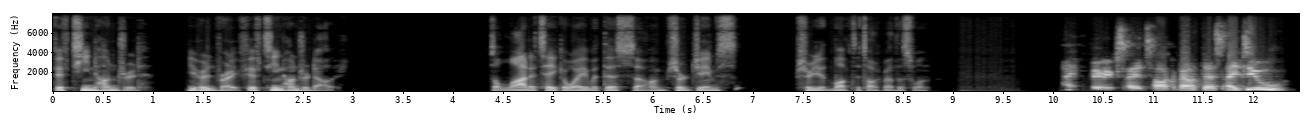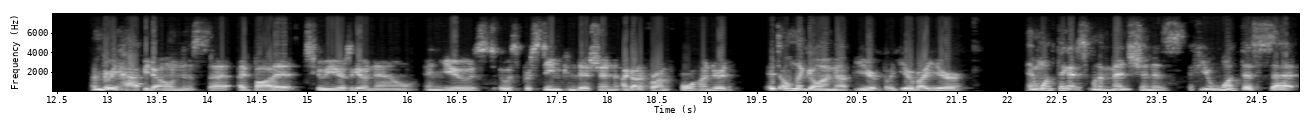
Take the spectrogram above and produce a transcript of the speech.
1500 You heard right, $1,500. There's a lot of take away with this, so I'm sure James, sure you'd love to talk about this one. I'm very excited to talk about this. I do I'm very happy to own this set. I bought it two years ago now and used. It was pristine condition. I got it for around 400. It's only going up year year by year. And one thing I just want to mention is if you want this set,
